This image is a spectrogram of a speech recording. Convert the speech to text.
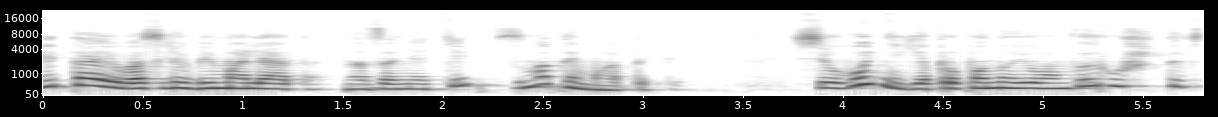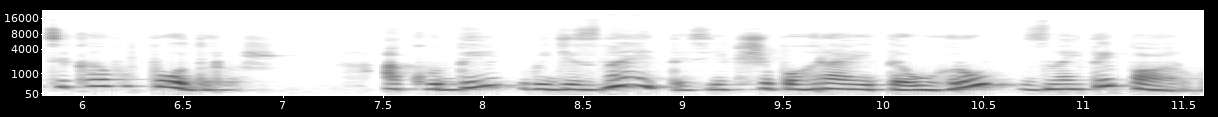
Вітаю вас, любі малята, на занятті з математики. Сьогодні я пропоную вам вирушити в цікаву подорож. А куди ви дізнаєтесь, якщо пограєте у гру Знайти пару?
